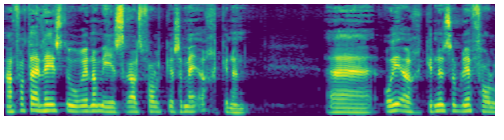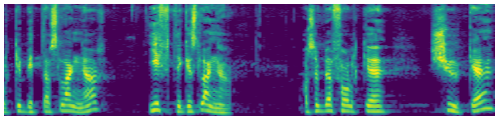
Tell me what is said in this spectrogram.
Han forteller historien om israelsfolket som er i ørkenen. Eh, og I ørkenen så blir folket bitt av slanger, giftige slanger. Og så blir folket syke,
